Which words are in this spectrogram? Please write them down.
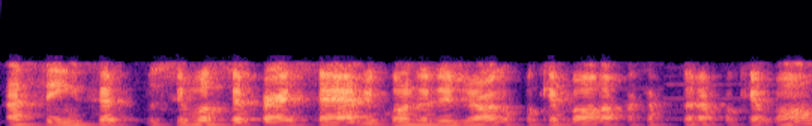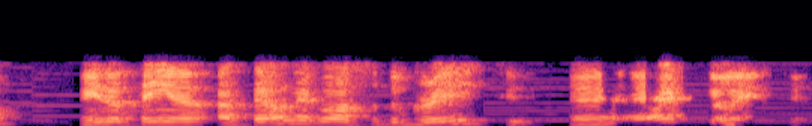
assim, se, se você percebe quando ele joga Pokébola para capturar Pokémon, ainda tem até o negócio do Great, é, Excellent,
